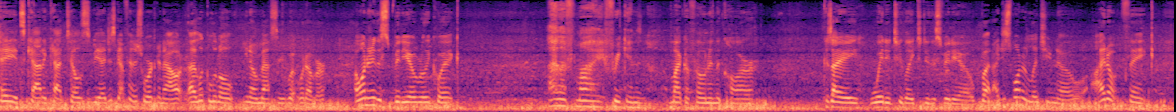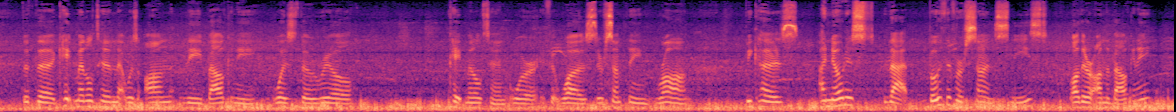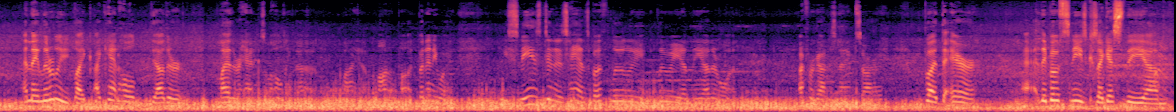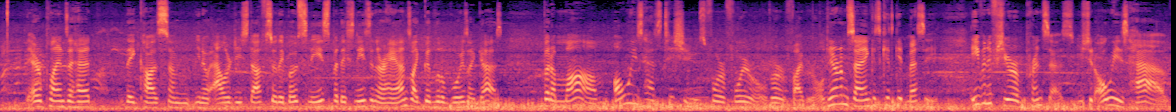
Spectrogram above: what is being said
Hey, it's KAT and KAT Tales TV. I just got finished working out. I look a little, you know, messy, but whatever. I want to do this video really quick. I left my freaking microphone in the car because I waited too late to do this video. But I just wanted to let you know, I don't think that the Kate Middleton that was on the balcony was the real Kate Middleton, or if it was, there's something wrong because I noticed that both of her sons sneezed while they were on the balcony, and they literally like I can't hold the other my other hand because I'm holding the my uh, monopod. But anyway, he sneezed in his hands, both Louis, Louis and the other one. I forgot his name. Sorry, but the air. Uh, they both sneezed because I guess the um, the airplanes ahead they caused some, you know, allergy stuff. So they both sneezed, but they sneezed in their hands like good little boys, I guess. But a mom always has tissues for a four year old or a five year old. You know what I'm saying? Because kids get messy. Even if you're a princess, you should always have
